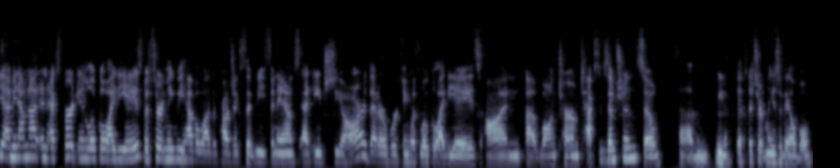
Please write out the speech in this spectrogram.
Yeah, I mean, I'm not an expert in local IDAs, but certainly we have a lot of projects that we finance at HCR that are working with local IDAs on uh, long-term tax exemptions. So, um, you know, it certainly is available.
